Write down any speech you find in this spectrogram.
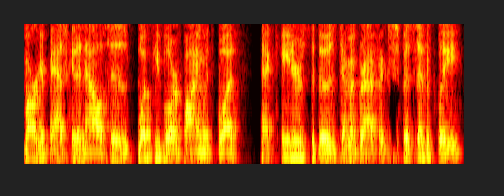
market basket analysis, what people are buying with what, that caters to those demographics specifically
